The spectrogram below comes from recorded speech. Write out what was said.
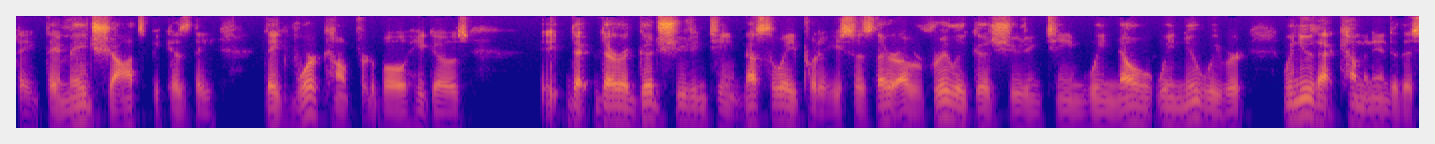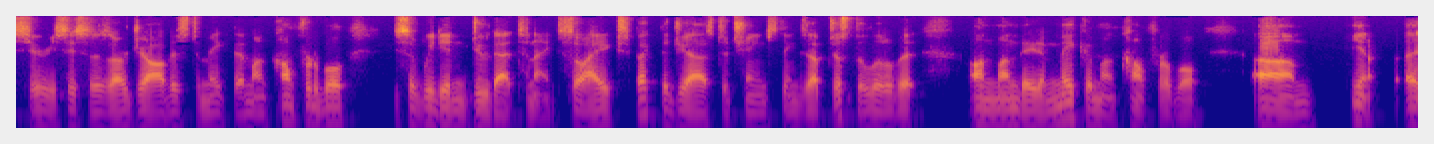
they, they made shots because they they were comfortable. He goes, they're a good shooting team. That's the way he put it. He says they're a really good shooting team. We know we knew we were we knew that coming into this series. He says our job is to make them uncomfortable. He said we didn't do that tonight. So I expect the Jazz to change things up just a little bit on Monday to make them uncomfortable. Um, you know,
